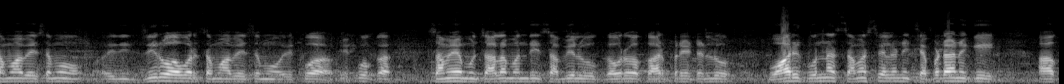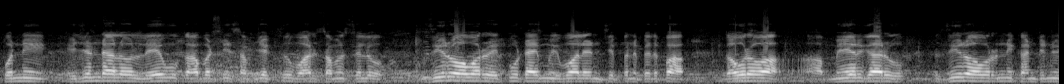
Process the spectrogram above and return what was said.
సమావేశము ఇది జీరో అవర్ సమావేశము ఎక్కువ ఎక్కువ సమయము. చాలామంది సభ్యులు గౌరవ కార్పొరేటర్లు వారికి ఉన్న సమస్యలని చెప్పడానికి కొన్ని ఎజెండాలో లేవు కాబట్టి సబ్జెక్ట్స్ వారి సమస్యలు జీరో అవర్ ఎక్కువ టైం ఇవ్వాలని చెప్పిన పిదప గౌరవ మేయర్ గారు జీరో అవర్ని కంటిన్యూ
